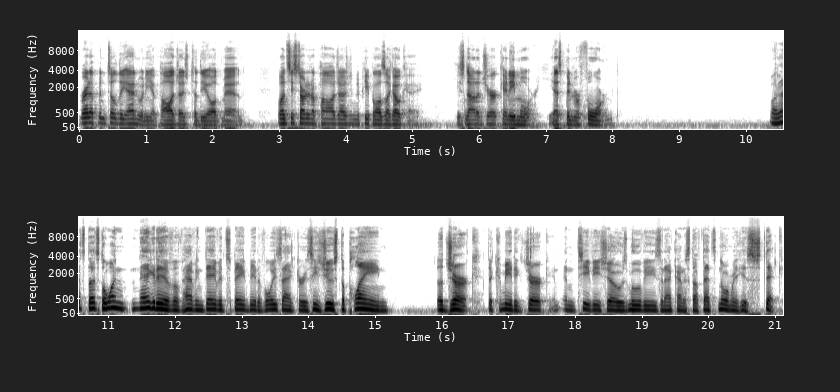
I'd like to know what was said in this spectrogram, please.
Right up until the end when he apologized to the old man. Once he started apologizing to people, I was like, okay, he's not a jerk anymore. He has been reformed. Well, that's that's the one negative of having David Spade be the voice actor is he's used to playing the jerk, the comedic jerk in, in TV shows, movies, and that kind of stuff. That's normally his stick.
